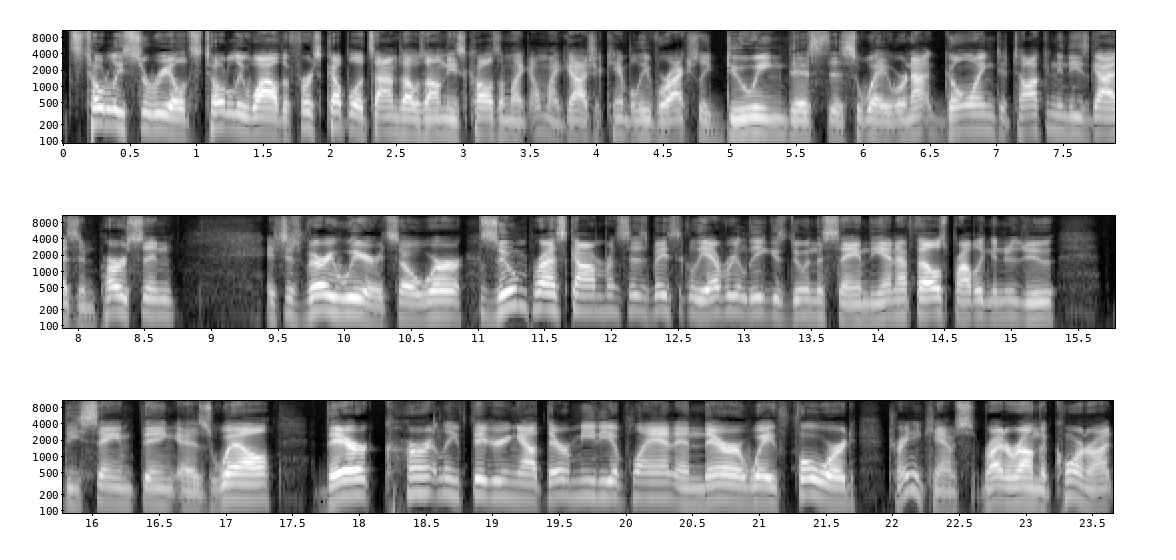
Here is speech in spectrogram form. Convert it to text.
it's totally surreal. It's totally wild. The first couple of times I was on these calls, I'm like, oh my gosh, I can't believe we're actually doing this this way. We're not going to talking to these guys in person, It's just very weird. So we're Zoom press conferences. Basically, every league is doing the same. The NFL is probably going to do the same thing as well. They're currently figuring out their media plan and their way forward. Training camps right around the corner. I,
